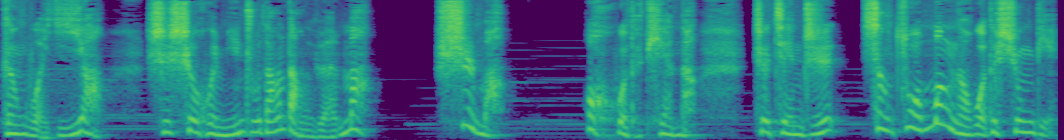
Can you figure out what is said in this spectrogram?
跟我一样是社会民主党党员吗？是吗？”哦，我的天哪，这简直像做梦啊！我的兄弟，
